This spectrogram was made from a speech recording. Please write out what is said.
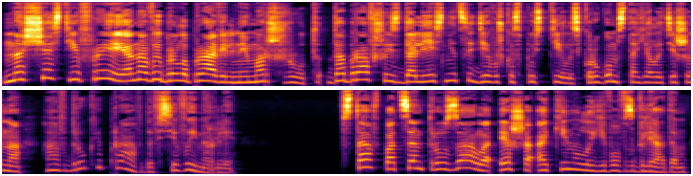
На счастье Фреи она выбрала правильный маршрут. Добравшись до лестницы, девушка спустилась. Кругом стояла тишина. А вдруг и правда все вымерли? Встав по центру зала, Эша окинула его взглядом.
